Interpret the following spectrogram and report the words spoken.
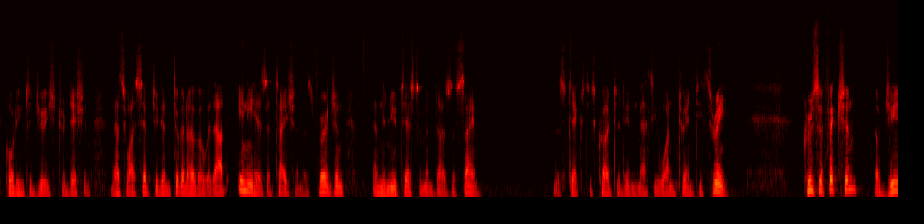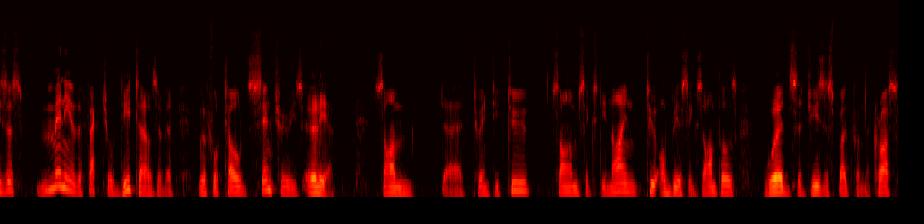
according to Jewish tradition. And that's why Septuagint took it over without any hesitation as virgin, and the New Testament does the same. This text is quoted in Matthew 1:23. Crucifixion of Jesus, many of the factual details of it were foretold centuries earlier. Psalm uh, 22, Psalm 69, two obvious examples, words that Jesus spoke from the cross,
